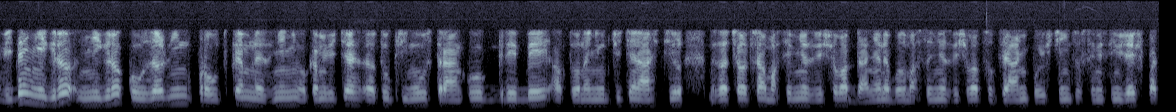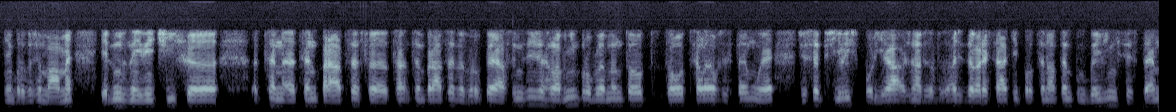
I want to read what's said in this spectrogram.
Víte, nikdo, nikdo kouzelným proutkem nezmění okamžitě eh, tu přímou stránku, kdyby, a to není určitě náš cíl, nezačal třeba masivně zvyšovat daně nebo masivně zvyšovat sociální pojištění, co si myslím, že je špatně, protože máme jednu z největších eh, cen, cen, práce, v, cen práce v Evropě. Já si myslím, že hlavním problémem toho, toho celého systému je, že se příliš spolíhá až, na, až z 90% na ten průběžný systém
